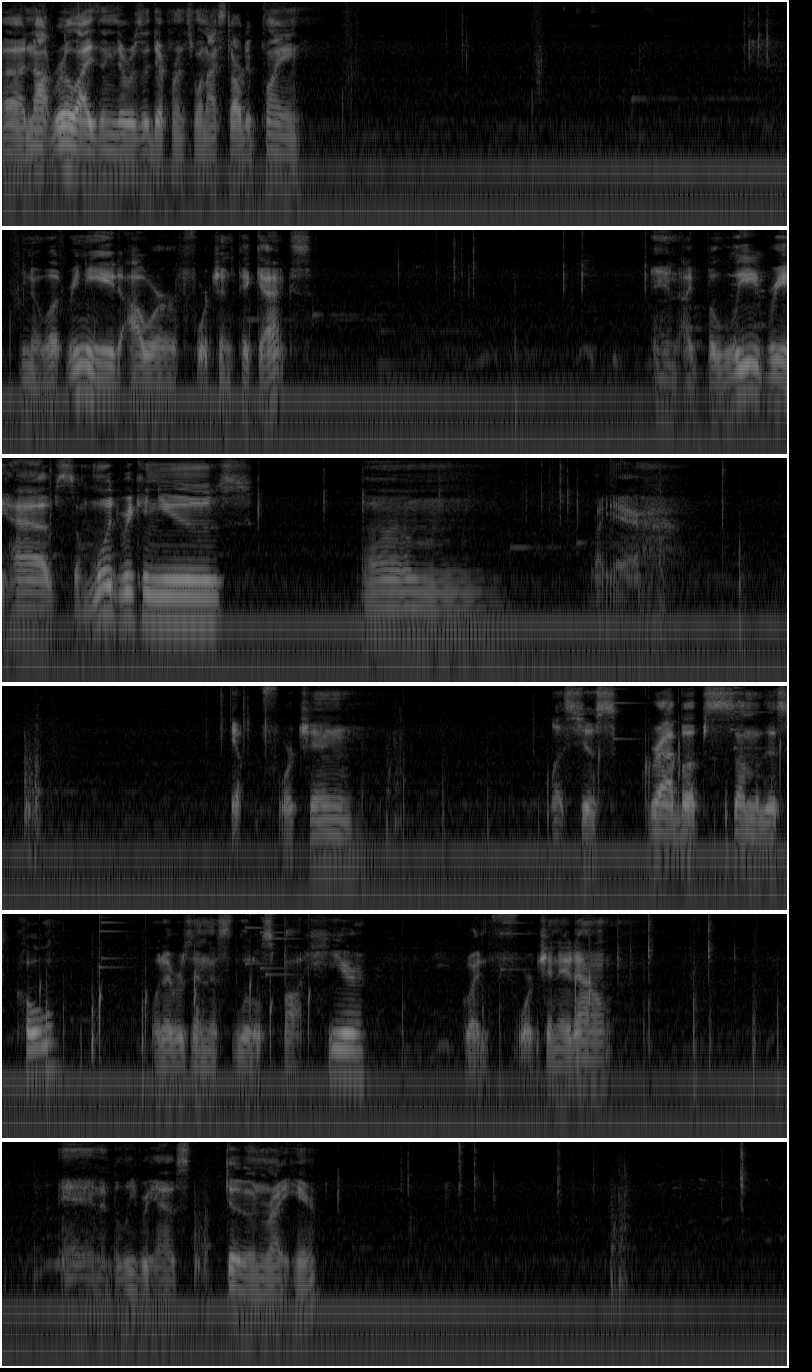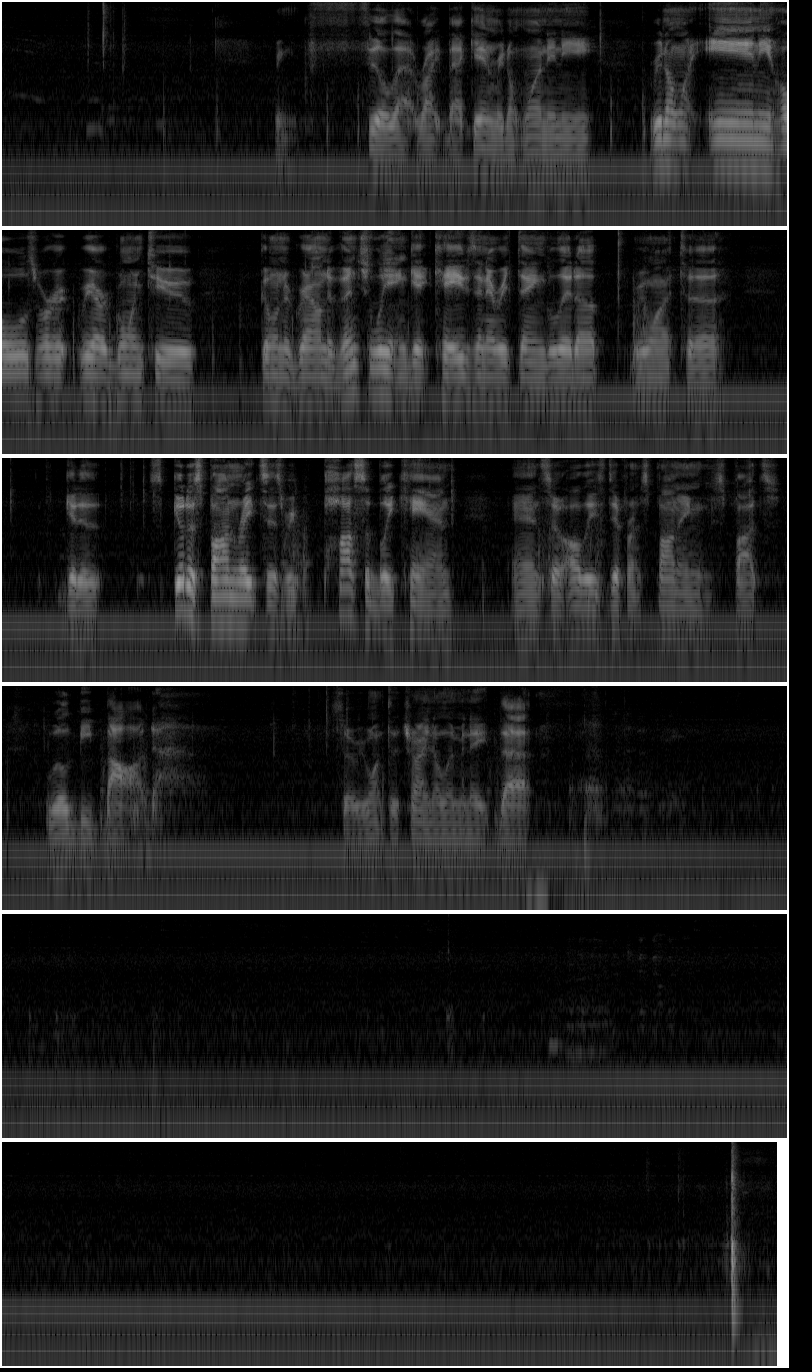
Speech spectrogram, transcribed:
uh, not realizing there was a difference when I started playing. You know what? We need our fortune pickaxe. And I believe we have some wood we can use. Um, right there. Yep, fortune. Let's just grab up some of this coal. Whatever's in this little spot here. Go ahead and fortune it out believe we have stone right here. We can fill that right back in. We don't want any we don't want any holes. We're, we are going to go underground eventually and get caves and everything lit up. We want to get as good a spawn rates as we possibly can and so all these different spawning spots will be bad so we want to try and eliminate that.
